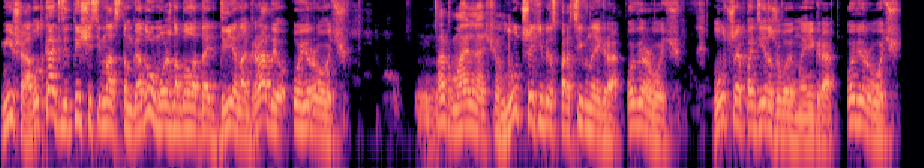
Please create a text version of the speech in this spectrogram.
Миша, а вот как в 2017 году можно было дать две награды Overwatch? Нормально, о чем? Лучшая киберспортивная игра Overwatch. Лучшая поддерживаемая игра Overwatch.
